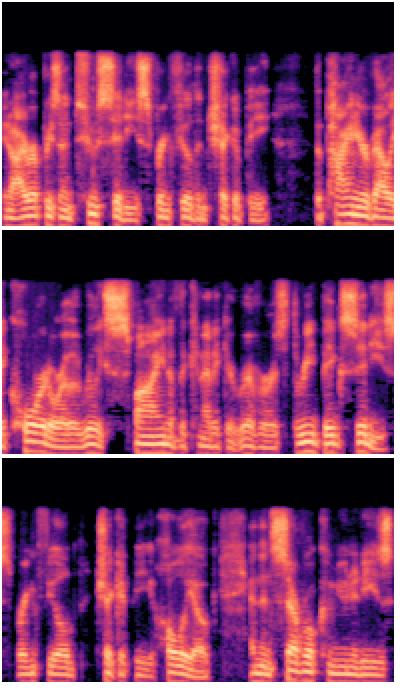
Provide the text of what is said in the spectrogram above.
You know, I represent two cities, Springfield and Chicopee the Pioneer Valley corridor, the really spine of the Connecticut River, is three big cities Springfield, Chicopee, Holyoke, and then several communities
